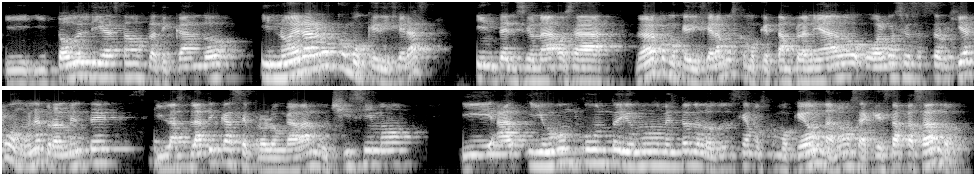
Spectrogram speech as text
y, y todo el día estábamos platicando y no era algo como que dijeras intencional, o sea, no era como que dijéramos como que tan planeado o algo así, o sea, surgía como muy naturalmente y las pláticas se prolongaban muchísimo y, y hubo un punto y un momento donde los dos decíamos como, ¿qué onda, no? O sea, ¿qué está pasando?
